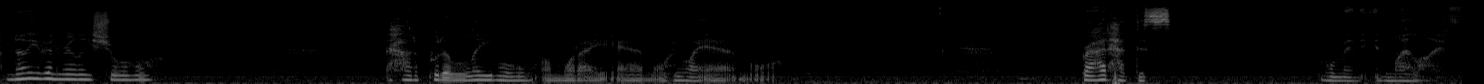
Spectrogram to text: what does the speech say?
I'm not even really sure how to put a label on what I am or who I am or Brad had this woman in my life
